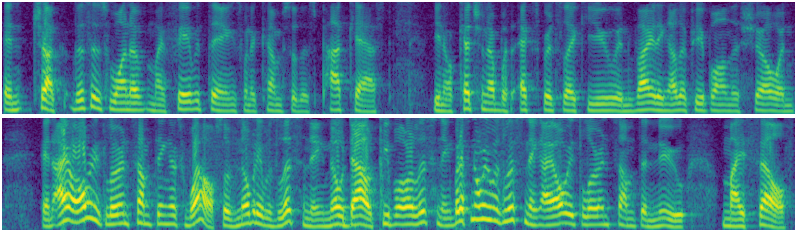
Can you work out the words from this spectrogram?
and Chuck, this is one of my favorite things when it comes to this podcast. You know, catching up with experts like you, inviting other people on the show, and And I always learn something as well. So if nobody was listening, no doubt people are listening. But if nobody was listening, I always learn something new myself.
